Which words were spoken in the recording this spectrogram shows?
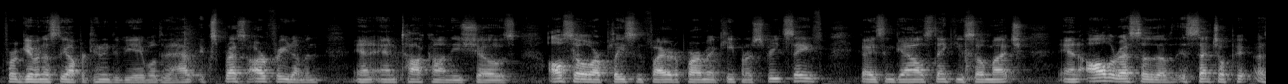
for giving us the opportunity to be able to have express our freedom and, and, and talk on these shows. Also, our police and fire department keeping our streets safe. Guys and gals, thank you so much. And all the rest of the essential uh,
